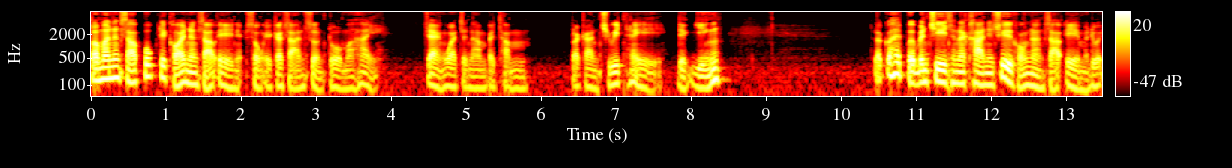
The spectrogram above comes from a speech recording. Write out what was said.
ต่อมานางสาวปุ๊กได้ขอให้นางสาวเอเนี่ยส่งเอกสารส่วนตัวมาให้ แจ้งว่าจะนำไปทำประกันชีวิตให้เด็กหญิง แล้วก็ให้เปิดบัญชีธนาคารในชื่อของนางสาวเอมาด้วย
